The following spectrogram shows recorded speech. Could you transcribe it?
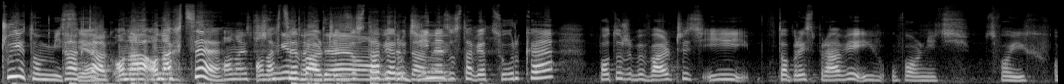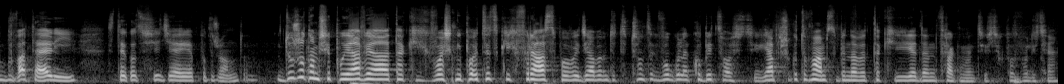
czuje tą misję. Tak, tak, Ona, ona- ona, chce. ona jest ona chce walczyć. ideą Zostawia tak rodzinę, dalej. zostawia córkę po to, żeby walczyć i w dobrej sprawie i uwolnić swoich obywateli z tego, co się dzieje pod rządem. Dużo tam się pojawia takich właśnie poetyckich fraz, powiedziałabym, dotyczących w ogóle kobiecości. Ja przygotowałam sobie nawet taki jeden fragment, jeśli pozwolicie.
